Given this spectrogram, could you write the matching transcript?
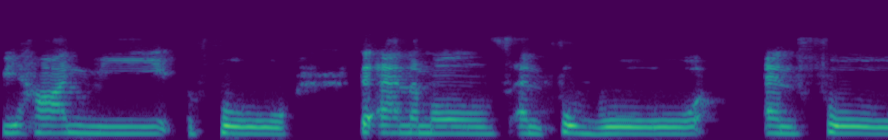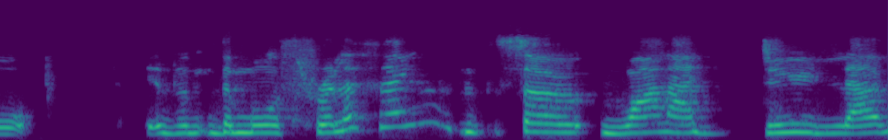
behind me for the animals and for war and for the, the more thriller thing. So while I do love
